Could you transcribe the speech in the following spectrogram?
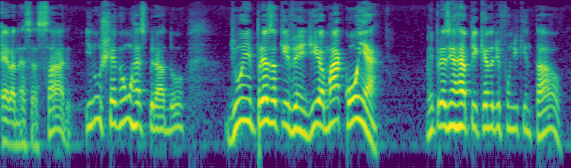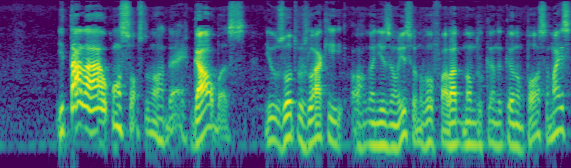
era necessário e não chega um respirador de uma empresa que vendia maconha? Uma empresinha pequena de fundo de quintal. E tá lá o consórcio do Nordeste, Galbas e os outros lá que organizam isso, eu não vou falar do nome do canto que eu não possa, mas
